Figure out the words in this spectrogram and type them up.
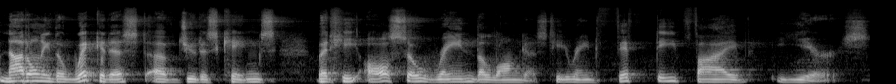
not only the wickedest of Judah's kings, but he also reigned the longest. He reigned 55 years.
